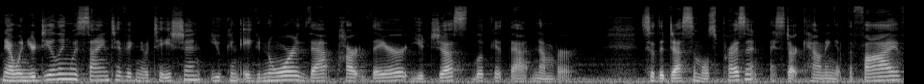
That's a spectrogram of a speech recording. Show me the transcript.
Now, when you're dealing with scientific notation, you can ignore that part there. You just look at that number. So the decimal's present. I start counting at the five,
